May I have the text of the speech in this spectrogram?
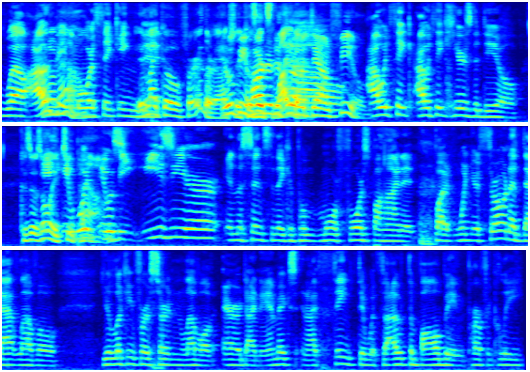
Well, I would don't be know. more thinking It that- might go further. It Actually, would be 'cause harder it's to lighter. throw it downfield. I would think. I would think. Here's the deal. Because it was only it, two it would pounds. it would be easier in the sense that they could put more force behind it. But when you're throwing at that level, you're looking for a certain level of aerodynamics, and I think that without the ball being perfectly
